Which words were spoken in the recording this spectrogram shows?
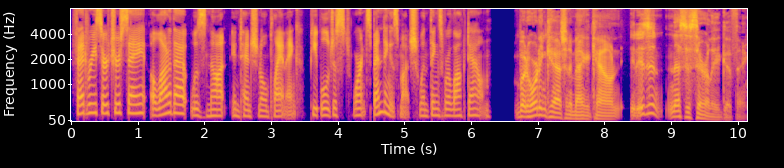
Fed researchers say a lot of that was not intentional planning. People just weren't spending as much when things were locked down. But hoarding cash in a bank account, it isn't necessarily a good thing.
